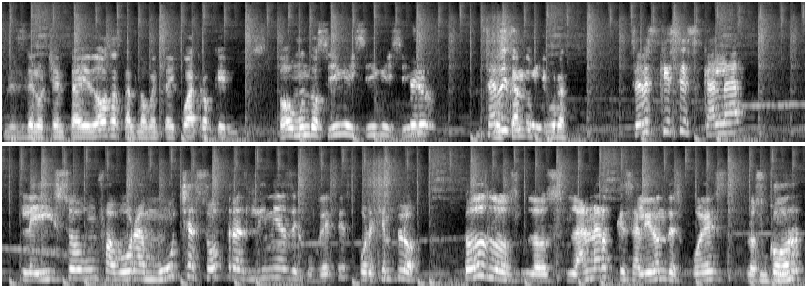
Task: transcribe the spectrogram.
desde el 82 hasta el 94, que pues, todo el mundo sigue y sigue y sigue buscando figuras. ¿Sabes que esa escala le hizo un favor a muchas otras líneas de juguetes? Por ejemplo, todos los, los Lanard que salieron después, los Corps,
